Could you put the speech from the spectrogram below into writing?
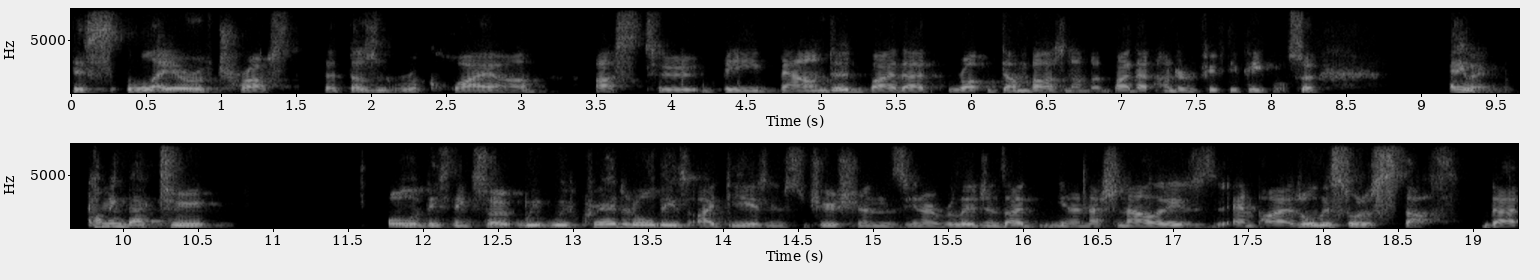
this layer of trust that doesn't require us to be bounded by that Dunbar's number, by that 150 people. So, anyway, coming back to all of these things. So we, we've created all these ideas, institutions, you know, religions, you know, nationalities, empires, all this sort of stuff that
